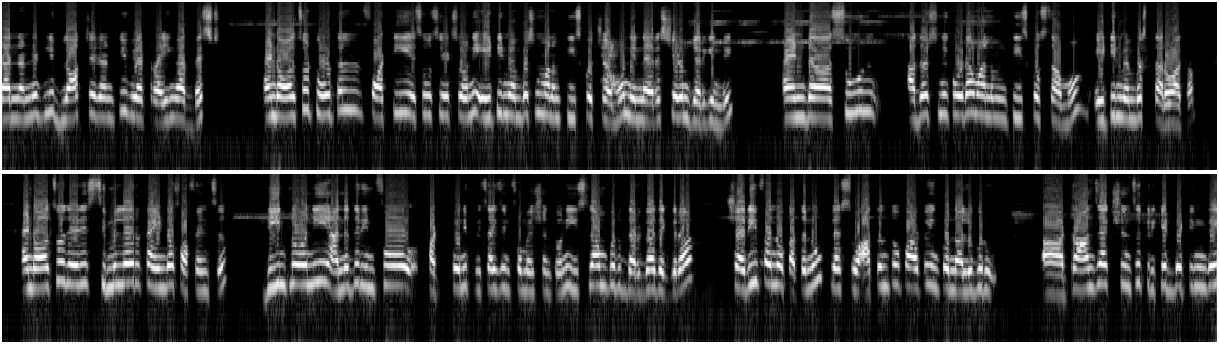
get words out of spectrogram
దాన్ని అన్నింటినీ బ్లాక్ చేయడానికి we're trying our best and also total forty అసోసియేట్స్లోని ఎయిటీన్ మెంబర్స్ మనం తీసుకొచ్చాము. నిన్న అరెస్ట్ చేయడం జరిగింది. అండ్ సూన్ uh, అదర్స్ని కూడా మనం తీసుకొస్తాము ఎయిటీన్ మెంబర్స్ తర్వాత. And also there is similar kind of offence దీంట్లోని అనదర్ ఇన్ఫో పట్టుకొని ప్రిసైజ్ ఇన్ఫర్మేషన్ తోని ఇస్లాంపూర్ దర్గా దగ్గర షరీఫ్ అని ఒక అతను ప్లస్ అతనితో పాటు ఇంకో నలుగురు ట్రాన్సాక్షన్స్ క్రికెట్ బెట్టింగ్ డే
